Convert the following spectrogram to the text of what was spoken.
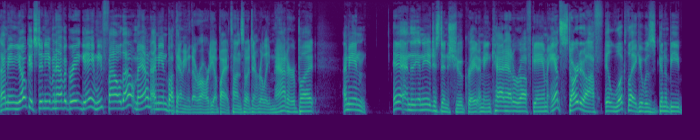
I mean, Jokic didn't even have a great game. He fouled out, man. I mean, but they, I mean, they were already up by a ton, so it didn't really matter. But I mean, and and he just didn't shoot great. I mean, Cat had a rough game. Ant started off. It looked like it was gonna be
